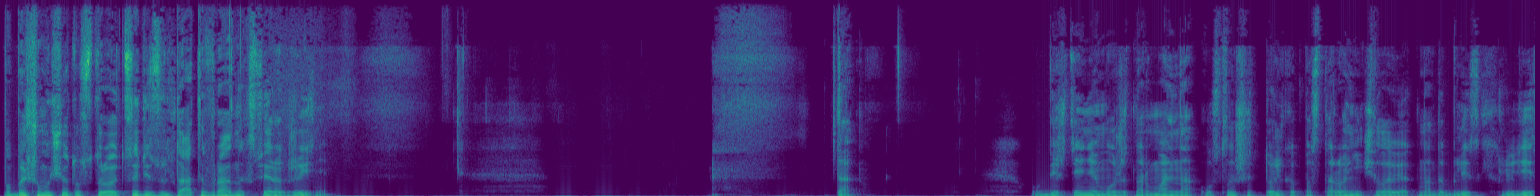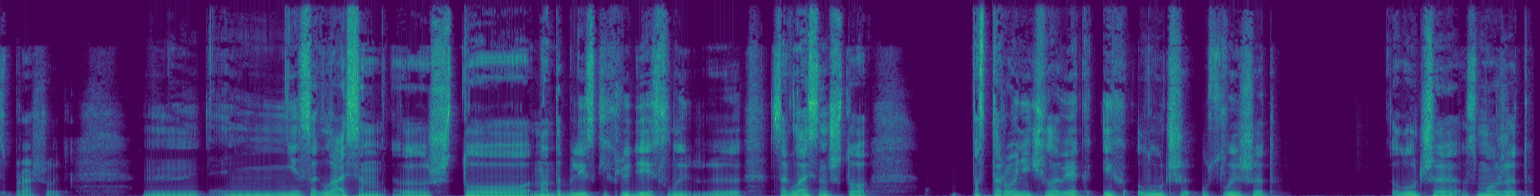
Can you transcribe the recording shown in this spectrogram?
по большому счету строятся результаты в разных сферах жизни. Так. Убеждение может нормально услышать только посторонний человек. Надо близких людей спрашивать не согласен, э, что надо близких людей слышать. Э, согласен, что посторонний человек их лучше услышит, лучше сможет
